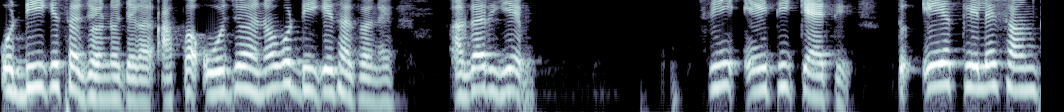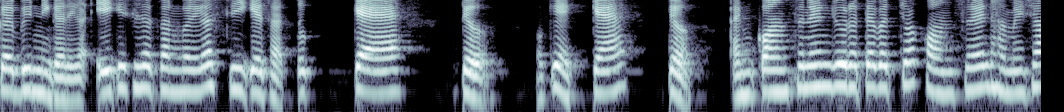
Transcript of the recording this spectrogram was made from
वो डी के साथ ज्वाइन हो जाएगा। आपका ओ जो है ना, वो डी के साथ ज्वाइन है। अगर ये सी ए टी कैट है तो ए अकेले साउंड कर भी नहीं करेगा। ए के साथ साउंड करेगा सी के साथ। तो cat okay cat and consonant जो रहता है बच्चा कॉन्सनेंट हमेशा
